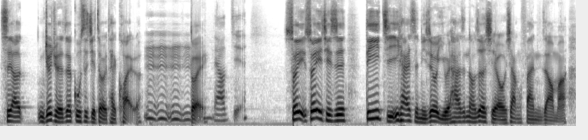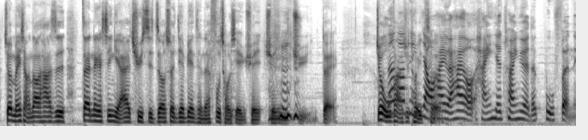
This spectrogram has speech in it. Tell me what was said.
是要，你就觉得这个故事节奏也太快了。嗯嗯嗯嗯，对，了解。所以，所以其实第一集一开始你就以为他是那种热血偶像番，你知道吗？就没想到他是在那个星野爱去世之后，瞬间变成了复仇悬悬悬疑剧。对。就无法去推测。我还以为还有含一些穿越的部分呢，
